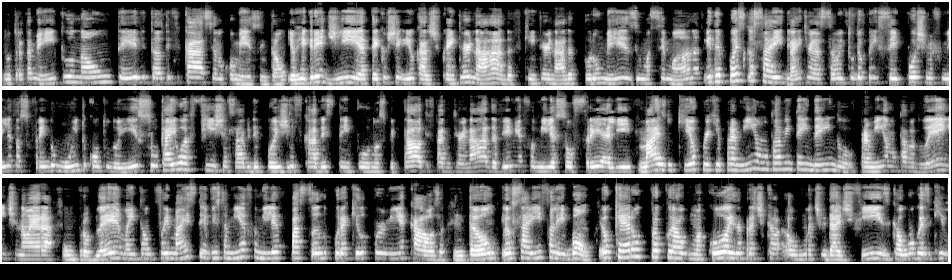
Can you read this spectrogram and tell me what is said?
o tratamento não teve tanta eficácia no começo. Então, eu regredi até que eu cheguei o caso de ficar internada. Fiquei internada por um mês e uma semana. E depois que eu saí da internação e tudo, eu pensei, poxa, minha família tá sofrendo muito com tudo isso. Caiu a ficha, sabe? Depois de ter ficado esse tempo no hospital, ter ficado internada, ver minha família sofrer ali mais do que eu, porque para mim eu não tava entendendo. para mim eu não tava doente, não era um problema. Então, foi mais ter visto a minha família passando por aquilo por minha causa. Então, eu saí e falei, bom, eu quero procurar alguma coisa, praticar alguma atividade física, alguma coisa que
